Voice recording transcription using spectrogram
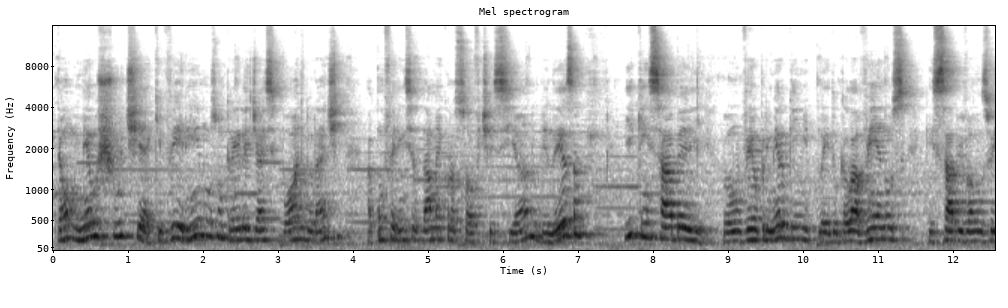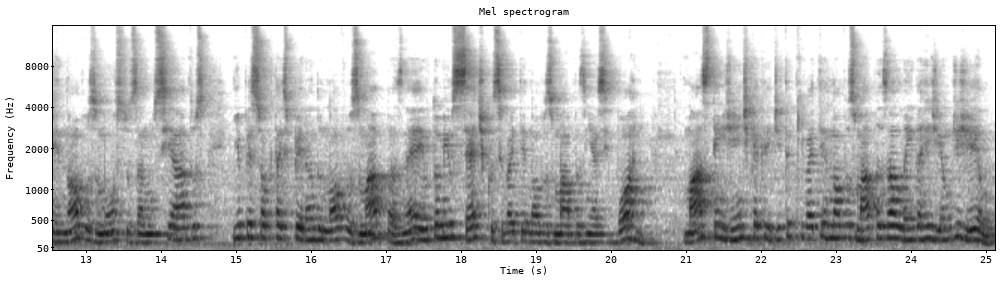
Então, meu chute é que veremos um trailer de Iceborne durante a conferência da Microsoft esse ano, beleza? E quem sabe aí vamos ver o primeiro gameplay do Galavenus, quem sabe vamos ver novos monstros anunciados e o pessoal que está esperando novos mapas, né? Eu tô meio cético se vai ter novos mapas em Iceborne, mas tem gente que acredita que vai ter novos mapas além da região de gelo.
